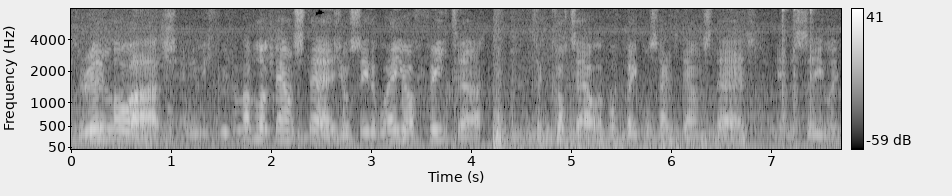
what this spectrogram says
It's a really low arch, and if you have a look downstairs, you'll see that where your feet are, there's a cutout above people's heads downstairs in the ceiling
